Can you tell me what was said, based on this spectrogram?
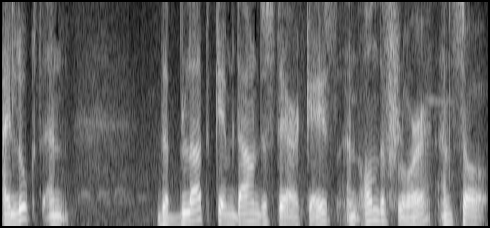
I looked, and the blood came down the staircase and on the floor. And so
